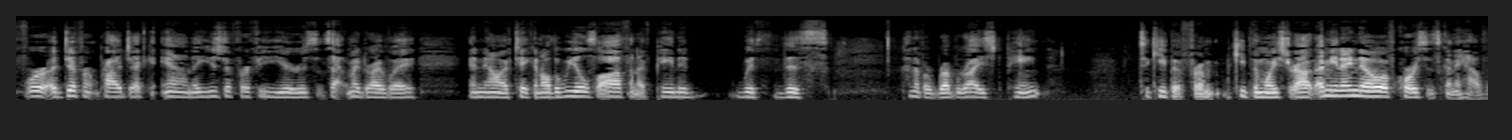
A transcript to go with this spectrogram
for a different project and I used it for a few years. It's at my driveway. And now I've taken all the wheels off and I've painted with this kind of a rubberized paint to keep it from, keep the moisture out. I mean, I know, of course, it's going to have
